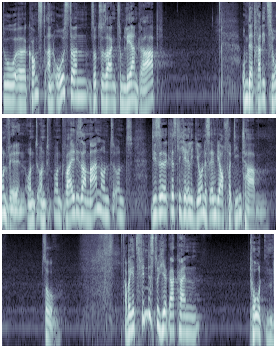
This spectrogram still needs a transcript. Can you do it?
Du äh, kommst an Ostern sozusagen zum leeren Grab um der Tradition willen und, und, und weil dieser Mann und, und diese christliche Religion es irgendwie auch verdient haben. So. Aber jetzt findest du hier gar keinen Toten.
